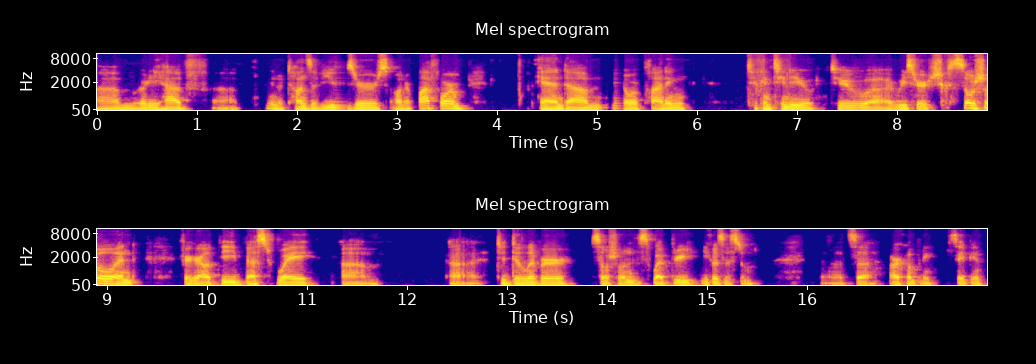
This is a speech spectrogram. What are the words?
Um, we already have uh, you know tons of users on our platform, and um, you know, we're planning to continue to uh, research social and figure out the best way um, to deliver social in this Web3 ecosystem. That's our company, Sapien.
